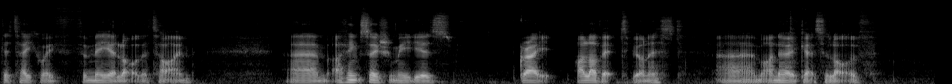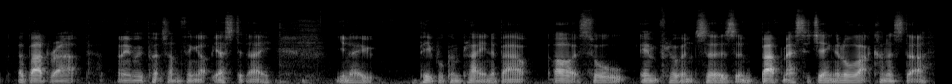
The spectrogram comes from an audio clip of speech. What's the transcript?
the takeaway for me a lot of the time. Um, i think social media is great. I love it to be honest. Um, i know it gets a lot of a bad rap. I mean we put something up yesterday. You know people complain about oh it's all influencers and bad messaging and all that kind of stuff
